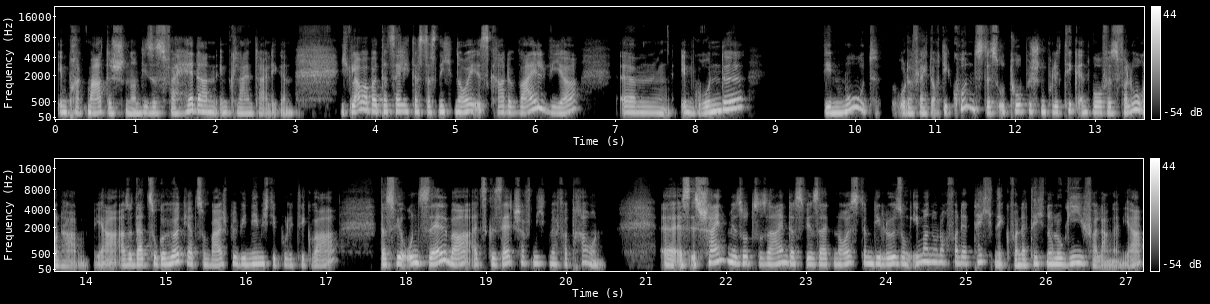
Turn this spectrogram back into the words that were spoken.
im Pragmatischen und dieses Verheddern im Kleinteiligen. Ich glaube aber tatsächlich, dass das nicht neu ist, gerade weil wir ähm, im Grunde den Mut oder vielleicht auch die Kunst des utopischen Politikentwurfs verloren haben. Ja, also dazu gehört ja zum Beispiel, wie nehme ich die Politik wahr, dass wir uns selber als Gesellschaft nicht mehr vertrauen. Äh, es ist, scheint mir so zu sein, dass wir seit neuestem die Lösung immer nur noch von der Technik, von der Technologie verlangen, ja.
